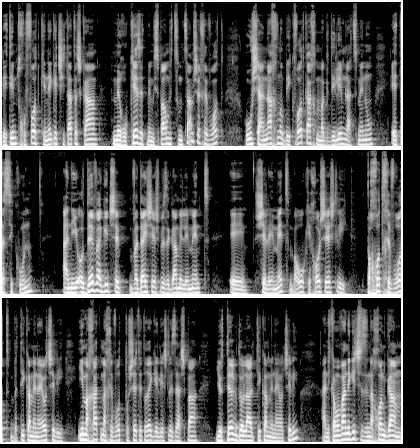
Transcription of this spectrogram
לעיתים תכופות כנגד שיטת השקעה מרוכזת במספר מצומצם של חברות, הוא שאנחנו בעקבות כך מגדילים לעצמנו את הסיכון, אני אודה ואגיד שוודאי שיש בזה גם אלמנט אה, של אמת. ברור, ככל שיש לי פחות חברות בתיק המניות שלי, אם אחת מהחברות פושטת רגל, יש לזה השפעה יותר גדולה על תיק המניות שלי. אני כמובן אגיד שזה נכון גם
